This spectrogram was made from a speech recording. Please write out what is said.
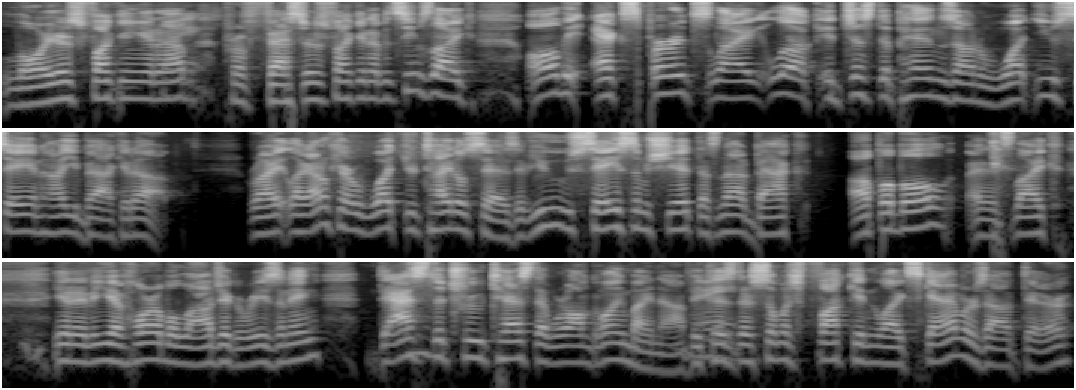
lawyers fucking it up Right. professors fucking up it seems like all the experts like look it just depends on what you say and how you back it up right? Like I don't care what your title says. If you say some shit that's not back upable and it's like, you know what I mean, you have horrible logic or reasoning, that's the true test that we're all going by now because Right. there's so much fucking like scammers out there.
